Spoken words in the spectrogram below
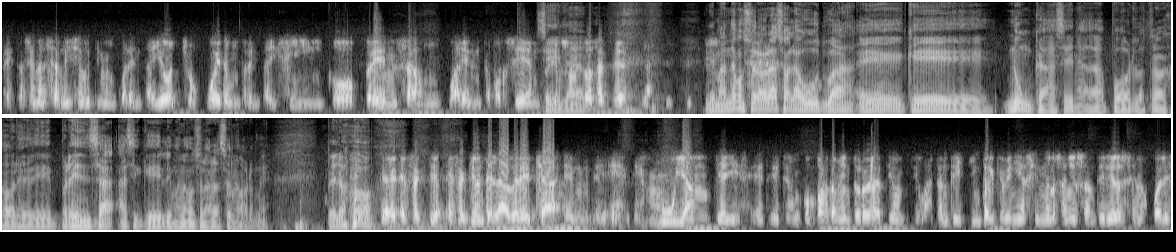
estaciones de servicio que tienen un 48%, cuero un 35%, prensa un 40%, Sí, digo, son todas actividades... las- Le mandamos un abrazo a la UTBA, eh, que nunca hace nada por los trabajadores de prensa, así que le mandamos un abrazo enorme. Pero efecti- efectivamente la brecha en- es, es muy amplia y es- es- este es un comportamiento relativo bastante distinto al que venía siendo los años anteriores en los cuales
